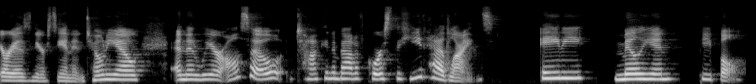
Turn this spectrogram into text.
areas near San Antonio. And then we are also talking about, of course, the heat headlines 80 million people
